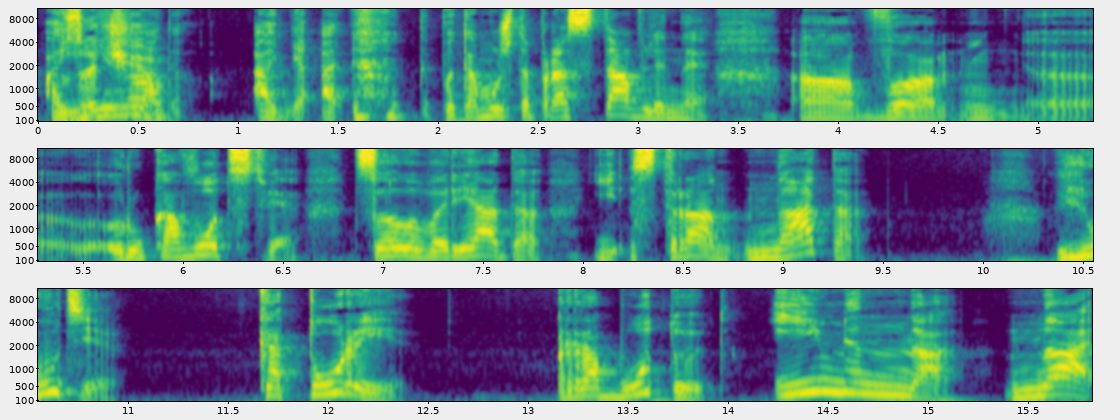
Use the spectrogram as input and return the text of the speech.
А Зачем? не надо. А, а, потому что проставлены а, в а, руководстве целого ряда стран НАТО люди, которые работают именно на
